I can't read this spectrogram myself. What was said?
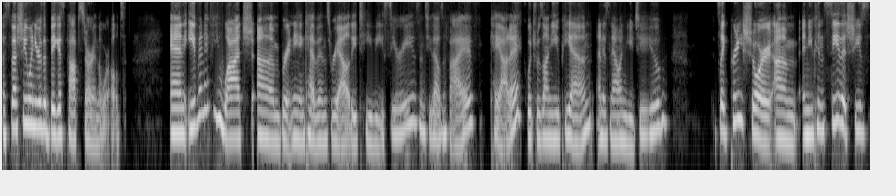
especially when you're the biggest pop star in the world. And even if you watch um, Britney and Kevin's reality TV series in 2005, Chaotic, which was on UPN and is now on YouTube, it's like pretty short. Um, and you can see that she's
